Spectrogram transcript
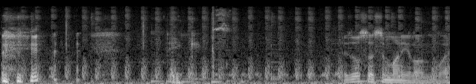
Dick. There's also some money along the way.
